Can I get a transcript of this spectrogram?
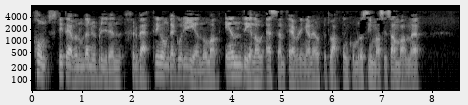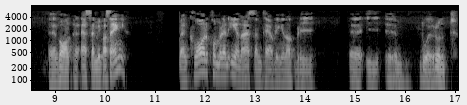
konstigt, även om det nu blir en förbättring om det går igenom att en del av SM-tävlingarna i öppet vatten kommer att simmas i samband med eh, eh SM i bassäng. Men kvar kommer den ena SM-tävlingen att bli eh, i, eh, då runt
